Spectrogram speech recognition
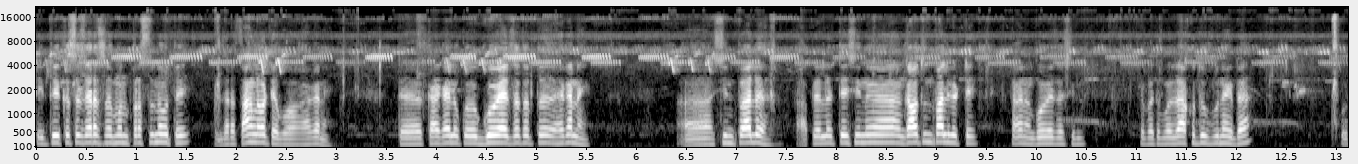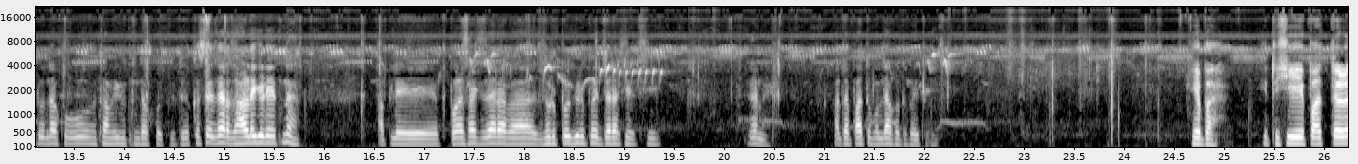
ते ते कसं जरासं मन प्रसन्न होतं जरा चांगलं वाटतं बुवा आहे का नाही? तर काय काय लोक गोव्या जातात आहे का नाही? शिन पाहिलं. आपल्याला ते शिन गावातून पाहायला भेटते आहे ना गोव्याचा शिन ते पण तुम्हाला दाखवतो पुन्हा एकदा. कुठून दाखवू थांबी कुठून दाखवतो. ते कसं जरा झाडं गिडे आहेत ना आपले पळसाचे जरा बा- झुडपं गिडपं जरा शेतशी का नाही आता पाहतो मला दाखवतो पाहिजे हे पा इथेशी पातळ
